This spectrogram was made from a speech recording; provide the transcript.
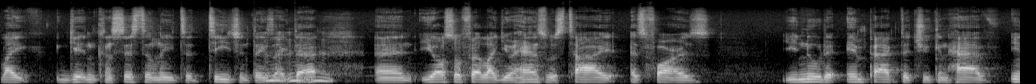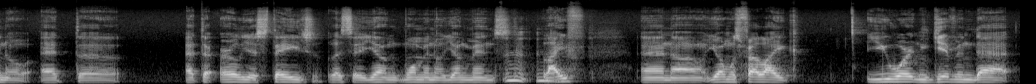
like getting consistently to teach and things like that, and you also felt like your hands was tied as far as you knew the impact that you can have, you know, at the at the earlier stage, let's say young woman or young man's life, and uh, you almost felt like you weren't given that.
